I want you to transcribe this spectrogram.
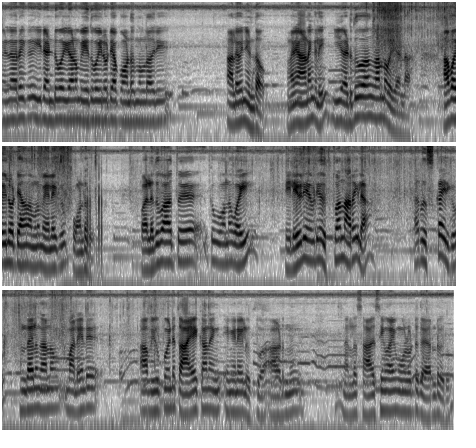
വരുന്നവർക്ക് ഈ രണ്ട് വഴിയാണ് ഏത് വഴിയിലോട്ടാണ് പോകേണ്ടതെന്നുള്ള ഒരു ആലോചന ഉണ്ടാവും. അങ്ങനെയാണെങ്കിൽ ഈ അടുത്ത ഭാഗം കാണുന്ന വഴിയല്ല ആ വഴിയിലോട്ടാണ് നമ്മൾ മേലേക്ക് പോകേണ്ടത്. വലതു ഭാഗത്തേക്ക് പോകുന്ന വഴി നിലവിൽ എവിടെയാണ് എത്തുകയെന്ന് അറിയില്ല. അത് റിസ്ക് ആയിരിക്കും. എന്തായാലും കാരണം മലേന്റെ ആ വ്യൂ പോയിന്റ് താഴേക്കാണ് എങ്ങനെയാലും എത്തുക. അവിടുന്ന് നല്ല സാഹസികമായി മുകളിലോട്ട് കയറേണ്ടി വരും.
